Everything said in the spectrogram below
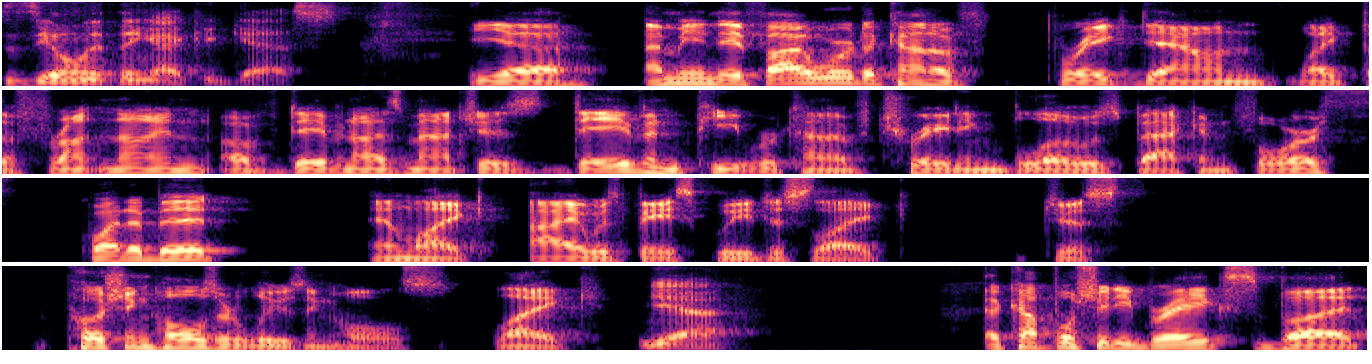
Is the only thing I could guess. Yeah. I mean, if I were to kind of break down like the front nine of Dave and I's matches, Dave and Pete were kind of trading blows back and forth quite a bit. And like I was basically just like just pushing holes or losing holes. Like Yeah. a couple shitty breaks, but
